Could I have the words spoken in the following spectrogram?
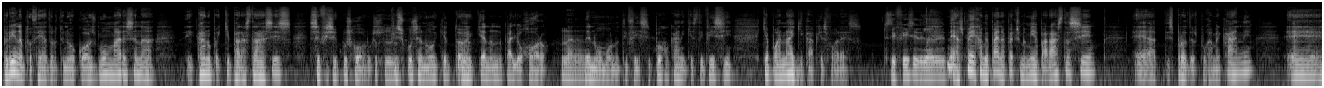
πριν από το θέατρο του νέου κόσμου μ' άρεσε να κάνω και παραστάσεις σε φυσικούς χώρους. Mm. Φυσικούς εννοώ και, το, mm. και έναν παλιό χώρο. Ναι, ναι. Δεν εννοώ μόνο τη φύση. Που έχω κάνει και στη φύση και από ανάγκη κάποιες φορές. Στη φύση δηλαδή; Ναι, ας πούμε είχαμε πάει να παίξουμε μία παράσταση ε, από τις πρώτες που είχαμε κάνει ε,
